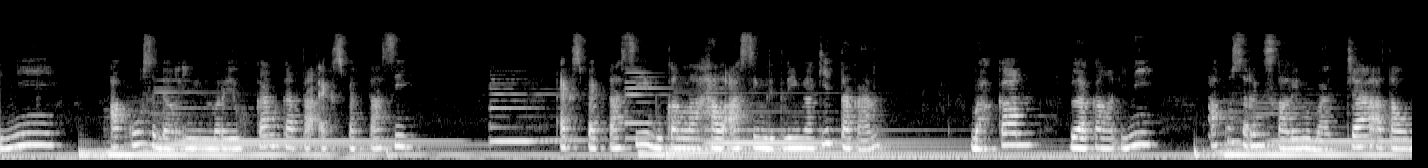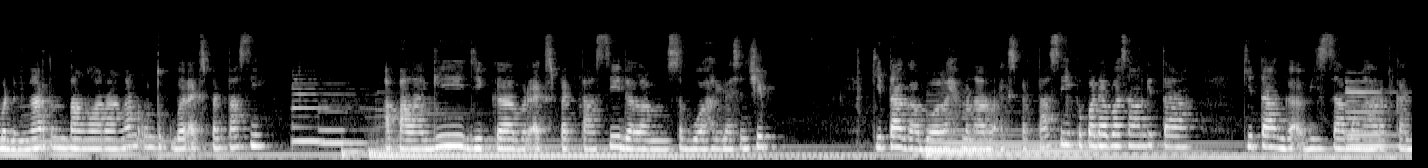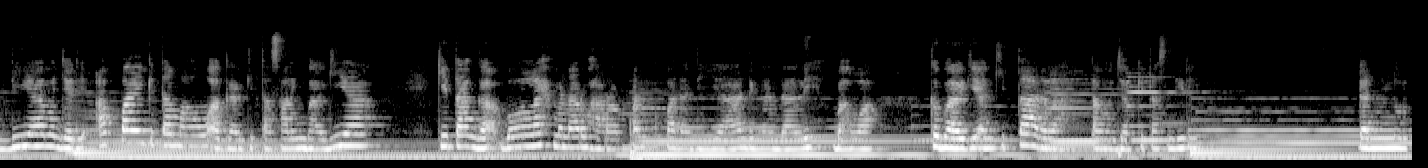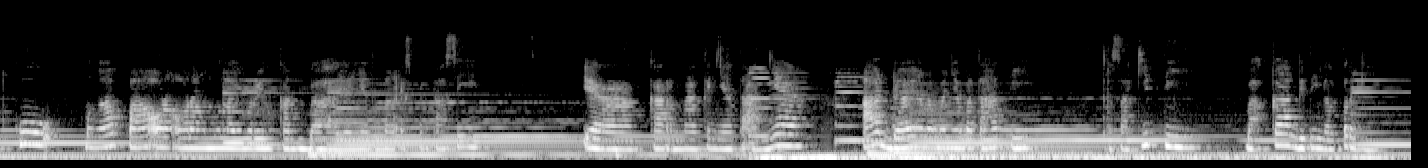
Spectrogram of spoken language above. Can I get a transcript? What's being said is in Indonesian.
ini aku sedang ingin meriuhkan kata ekspektasi. Ekspektasi bukanlah hal asing di telinga kita, kan? Bahkan belakangan ini, aku sering sekali membaca atau mendengar tentang larangan untuk berekspektasi. Apalagi jika berekspektasi dalam sebuah relationship, kita gak boleh menaruh ekspektasi kepada pasangan kita kita gak bisa mengharapkan dia menjadi apa yang kita mau agar kita saling bahagia kita nggak boleh menaruh harapan kepada dia dengan dalih bahwa kebahagiaan kita adalah tanggung jawab kita sendiri. Dan menurutku, mengapa orang-orang mulai meriuhkan bahayanya tentang ekspektasi? Ya, karena kenyataannya ada yang namanya patah hati, tersakiti, bahkan ditinggal pergi.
